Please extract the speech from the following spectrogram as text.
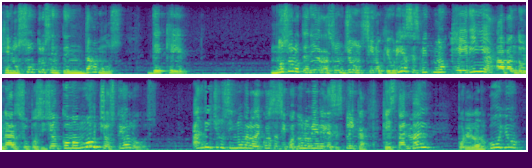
que nosotros entendamos de que no solo tenía razón John, sino que Urias Smith no quería abandonar su posición como muchos teólogos. Han dicho un sinnúmero de cosas y cuando uno viene y les explica que están mal, por el orgullo,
